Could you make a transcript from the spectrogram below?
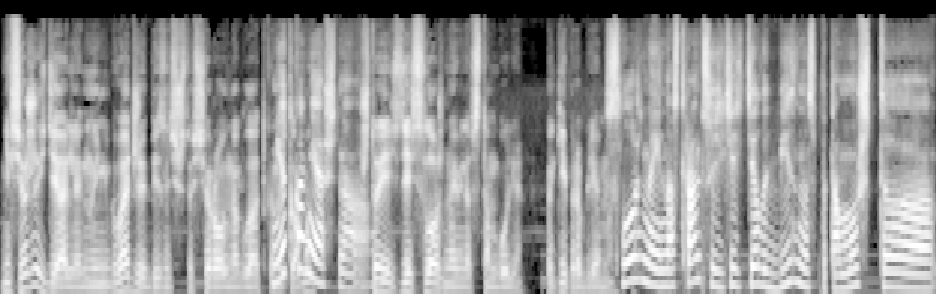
Не все же идеально, ну не бывает же в бизнесе, что все ровно гладко. Нет, ну, конечно. Что здесь сложно именно в Стамбуле? Какие проблемы? Сложно иностранцу здесь делать бизнес, потому что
